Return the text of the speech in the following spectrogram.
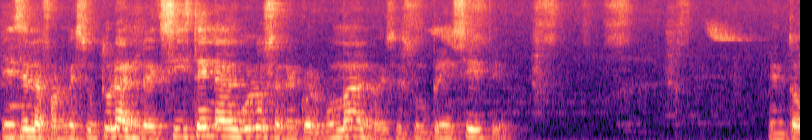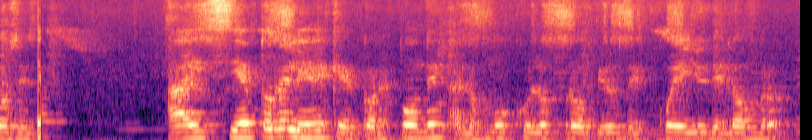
Esa es la forma estructural. No existen ángulos en el cuerpo humano, ese es un principio. Entonces, hay ciertos relieves que corresponden a los músculos propios del cuello y del hombro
